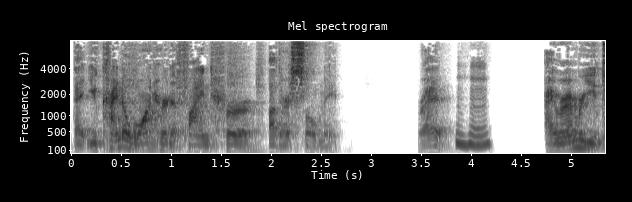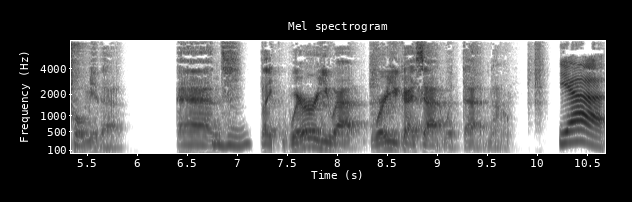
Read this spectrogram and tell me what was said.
that you kind of want her to find her other soulmate, right? Mm-hmm. I remember you told me that. And Mhm. like, where are you at? Where are you guys at with that now? Yeah,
